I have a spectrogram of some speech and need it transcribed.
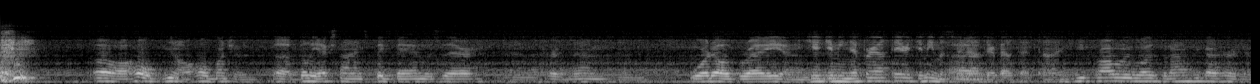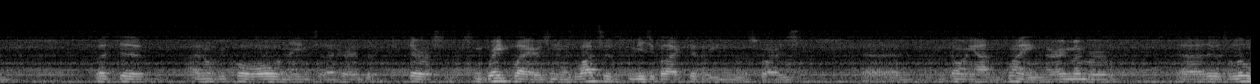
oh, a whole, you know, a whole bunch of uh, Billy Eckstine's big band was there, and I heard them, and Wardell Gray, and Did you hear Jimmy Knepper out there? Jimmy must have been Uh, out there about that time. he probably was, but I don't think I heard him. But uh, I don't recall all the names that I heard, but there were some, some great players, and there was lots of musical activity you know, as far as uh, going out and playing. I remember uh, there was a little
